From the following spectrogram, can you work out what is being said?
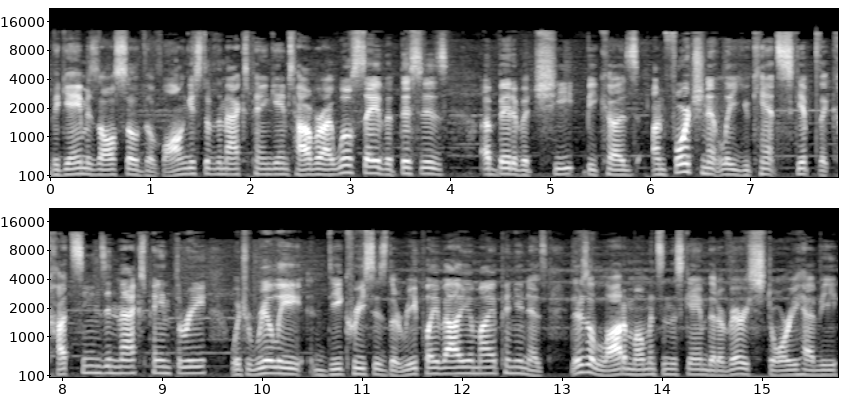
The game is also the longest of the Max Payne games, however, I will say that this is a bit of a cheat because unfortunately you can't skip the cutscenes in Max Payne 3, which really decreases the replay value in my opinion as there's a lot of moments in this game that are very story heavy,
